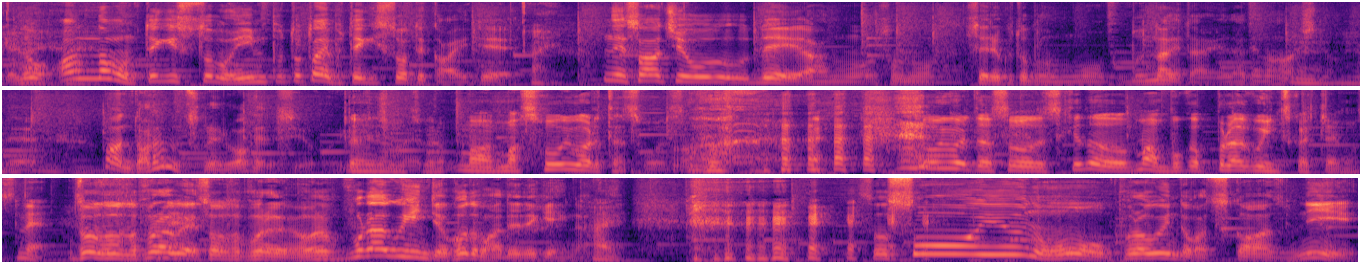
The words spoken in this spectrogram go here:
けど、あんなもんテキストもインプットタイプテキストって書いて、はい。でサーチ用であのそのセレクト文をぶん投げたらええだけの話なんで、まあ、誰も作れるわけですよ。大丈夫ですけどまあまあそう言われたらそうですね。そう。言われたらそうですけどまあ僕はプラグイン使っちゃいますね。そうそうそうプラグイン、そうそうプラグイン。俺プラグインっていう言葉が出てけへんから、はねい。そうそういうのをプラグインとか使わずに業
